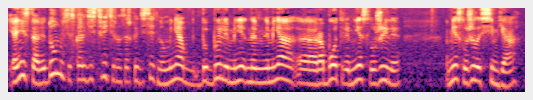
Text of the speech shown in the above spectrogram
И они стали думать и сказали, действительно, Сашка, действительно, у меня были, мне, на, на меня э, работали, мне служили, мне служила семья –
